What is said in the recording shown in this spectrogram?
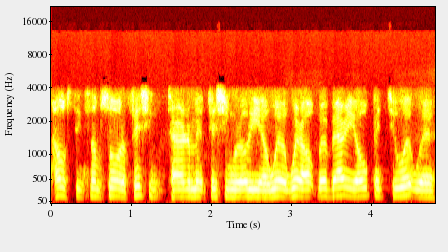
hosting some sort of fishing tournament, fishing rodeo. We're we're we're very open to it. We're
